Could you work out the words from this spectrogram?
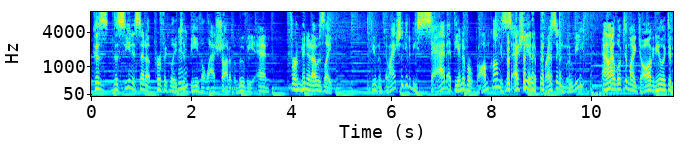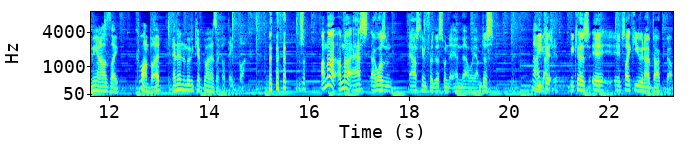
because the scene is set up perfectly to Mhm. be the last shot of a movie, and for a minute I was like. Dude, am I actually going to be sad at the end of a rom com? Is this actually a depressing movie? And I looked at my dog, and he looked at me, and I was like, "Come on, bud." And then the movie kept going. I was like, "Oh, thank fuck." I'm not. I'm not asked. I wasn't asking for this one to end that way. I'm just No, I got because, you. because it, it's like you and I've talked about.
